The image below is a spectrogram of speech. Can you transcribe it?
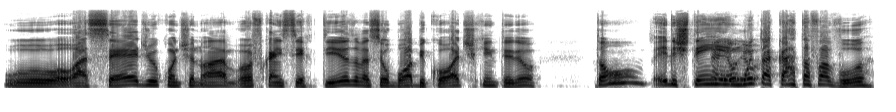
o assédio, continuar, vai ficar incerteza, vai ser o Bob Kotick, entendeu? Então, eles têm é, eu, muita eu... carta a favor.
